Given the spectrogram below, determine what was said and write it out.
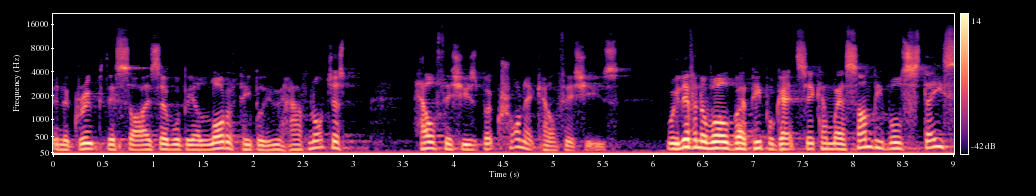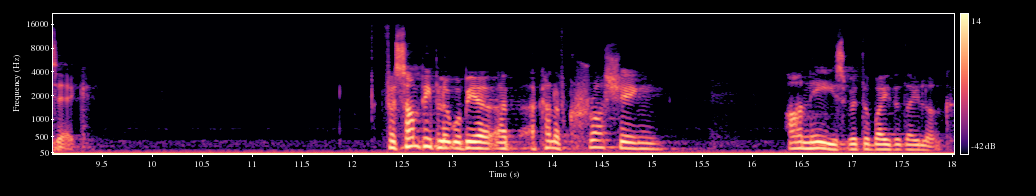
in a group this size, there will be a lot of people who have not just health issues, but chronic health issues we live in a world where people get sick and where some people stay sick. For some people, it will be a, a, a kind of crushing unease with the way that they look.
